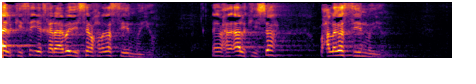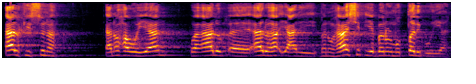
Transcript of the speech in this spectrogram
aalkiisa iyo qaraabadiisana wax laga siin mayo. Nebi maxamed aalkiisa wax laga siin mayo. Aalkiisuna yani waxaa weeyaan waa aalu yani banu haashim iyo banulmualib weeyaan.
